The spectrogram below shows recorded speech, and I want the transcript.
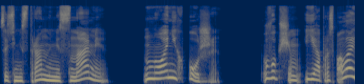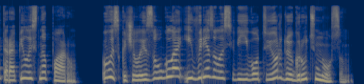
с этими странными снами. Но о них позже. В общем, я проспала и торопилась на пару. Выскочила из-за угла и врезалась в его твердую грудь носом.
